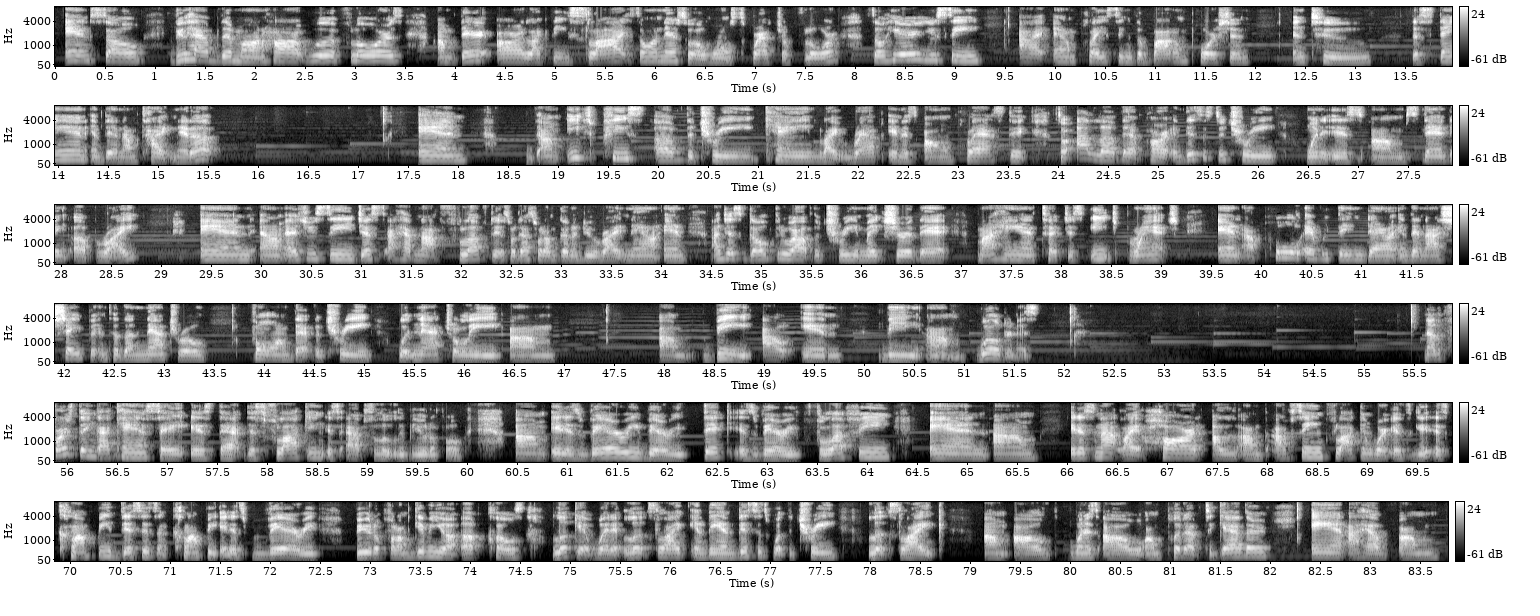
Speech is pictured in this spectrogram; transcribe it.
And so if you have them on hardwood floors, um, there are like these slides on there so it won't scratch your floor. So here you see I am placing the bottom portion into the stand and then I'm tightening it up. And um, each piece of the tree came like wrapped in its own plastic. So I love that part. And this is the tree when it is um, standing upright. And um, as you see, just I have not fluffed it. So that's what I'm going to do right now. And I just go throughout the tree and make sure that my hand touches each branch. And I pull everything down and then I shape it into the natural form that the tree would naturally um, um, be out in the um, wilderness. Now, the first thing I can say is that this flocking is absolutely beautiful. Um, it is very, very thick, it's very fluffy, and um, it is not like hard. I, um, I've seen flocking where it's, it's clumpy. This isn't clumpy. It is very beautiful. I'm giving you an up close look at what it looks like. And then this is what the tree looks like um, all when it's all um, put up together. And I have um,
